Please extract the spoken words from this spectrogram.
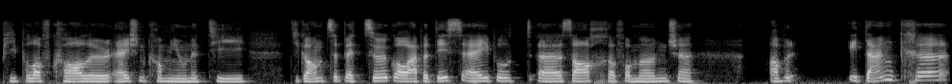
People of Color, Asian Community, die ganzen Bezüge, auch eben disabled äh, Sachen von Menschen. Aber ich denke,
